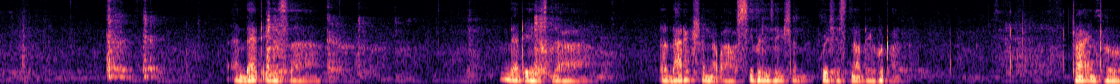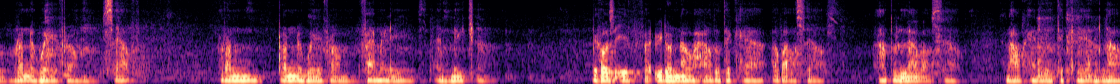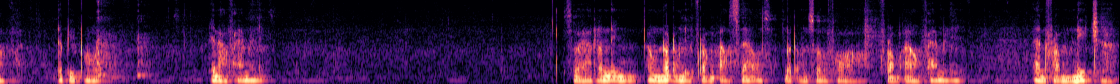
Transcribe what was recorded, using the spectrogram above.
And that is uh, that is the, the direction of our civilization, which is not a good one. Trying to run away from self run, run away from families and nature. Because if we don't know how to take care of ourselves, how to love ourselves, and how can we take care and love the people in our family? So we are running oh, not only from ourselves, but also for, from our family and from nature,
